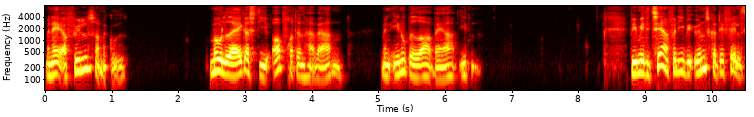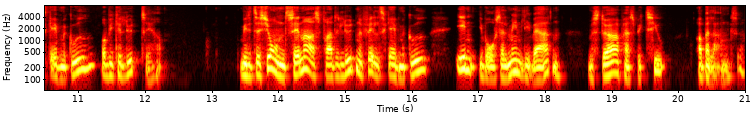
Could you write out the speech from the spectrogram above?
men af at fylde sig med Gud. Målet er ikke at stige op fra den her verden, men endnu bedre at være i den. Vi mediterer, fordi vi ønsker det fællesskab med Gud, hvor vi kan lytte til ham. Meditationen sender os fra det lyttende fællesskab med Gud ind i vores almindelige verden med større perspektiv og balance.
